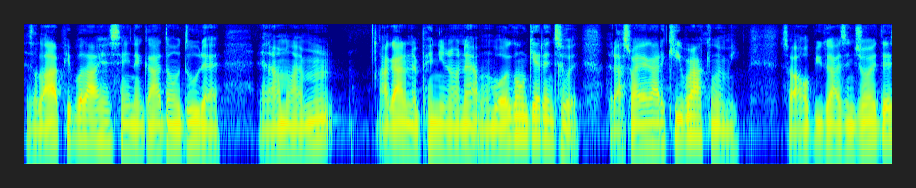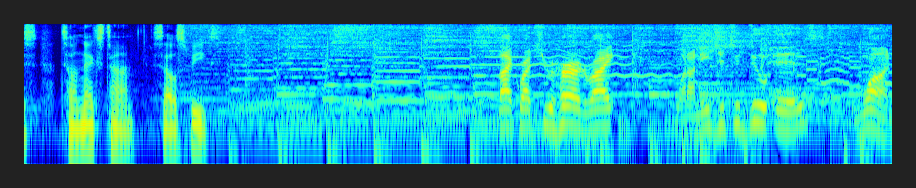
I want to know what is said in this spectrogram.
there's a lot of people out here saying that God don't do that, and I'm like, mm, I got an opinion on that one. But we're gonna get into it. So that's why I got to keep rocking with me. So I hope you guys enjoyed this. Till next time, Selz speaks like what you heard, right? What I need you to do is one,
